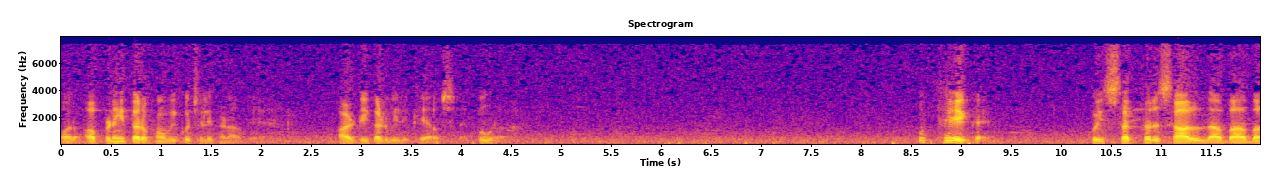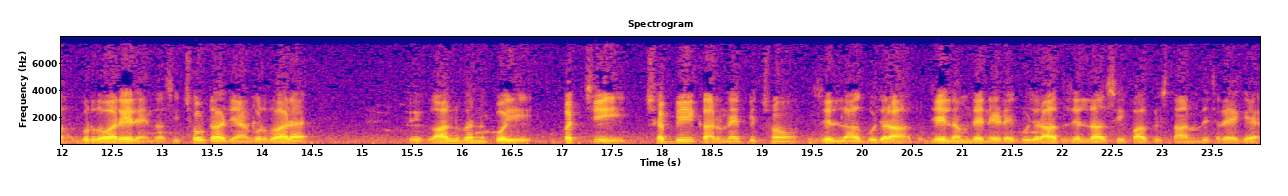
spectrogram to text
ਔਰ ਆਪਣੀ ਤਰਫੋਂ ਵੀ ਕੁਝ ਲਿਖਣਾ ਪਿਆ। ਆਰਟੀਕਲ ਵੀ ਲਿਖਿਆ ਉਸਨੇ, ਪੂਰਾ। ਉੱਥੇ ਇੱਕ ਹੈ, ਕੋਈ 70 ਸਾਲ ਦਾ ਬਾਬਾ ਗੁਰਦੁਆਰੇ ਰਹਿੰਦਾ ਸੀ, ਛੋਟਾ ਜਿਹਾ ਗੁਰਦੁਆਰਾ ਹੈ, ਤੇ ਗਾਲਬਨ ਕੋਈ 25 26 ਘਰ ਨੇ ਪਿੱਛੋਂ ਜ਼ਿਲ੍ਹਾ ਗੁਜਰਾਤ, ਜੇਲਮ ਦੇ ਨੇੜੇ ਗੁਜਰਾਤ ਜ਼ਿਲ੍ਹਾ ਸੀ, ਪਾਕਿਸਤਾਨ ਵਿੱਚ ਰਹਿ ਗਿਆ,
